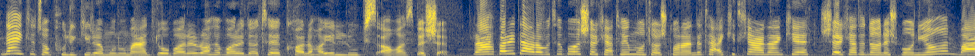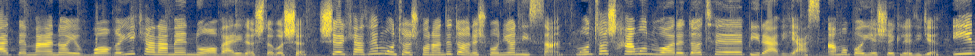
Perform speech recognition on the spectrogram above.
نه اینکه تا پولی گیرمون اومد دوباره راه واردات کالاهای لوکس آغاز بشه. رهبری در رابطه با شرکت های منتاج کننده تاکید کردند که شرکت دانش بنیان باید به معنای واقعی کلمه نوآوری داشته باشه. شرکت های منتاج کننده دانش بنیان نیستند. منتاج همون واردات بیروی است اما با یه شکل دیگه. این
